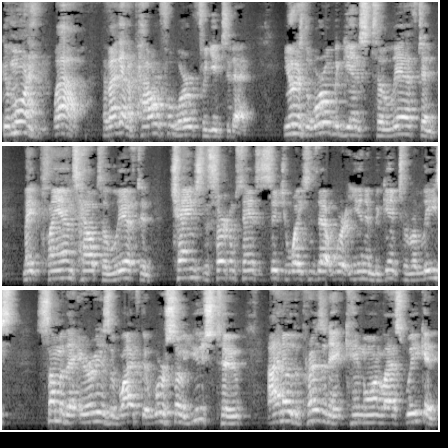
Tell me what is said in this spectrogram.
Good morning. Wow, have I got a powerful word for you today? You know, as the world begins to lift and make plans how to lift and change the circumstances, situations that we're in, and begin to release some of the areas of life that we're so used to. I know the president came on last week and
